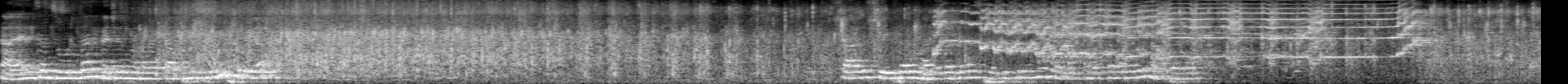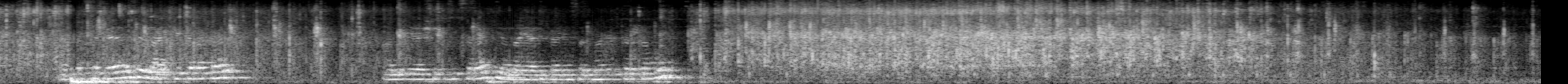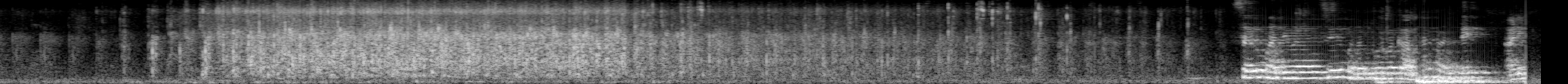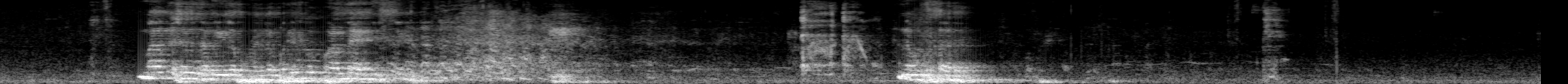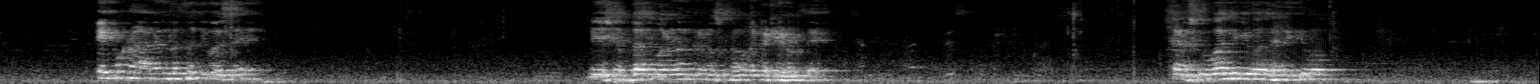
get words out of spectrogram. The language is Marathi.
टाळ्यांचा जोरदार गजर मला वाटतं आपण सुरू ठेवूया शाल शेखर मान्यवत्र आपल्या सगळ्यांचे लाडके कलाकार आम्ही यशोजी सराफ यांना या ठिकाणी सन्मानित करत आहोत. सर्व मान्यवरांचे मनपूर्वक आभार मानते आणि मला कशाला सांगितलं पुण्याला बरेच लोक पळतायत दिसतंय. नमस्कार. एक मोठा आनंदाचा दिवस आहे. हे शब्दात वर्णन करणं सुद्धा मला कठीण होत आहे कारण सुरुवाती जेव्हा झाली तेव्हा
